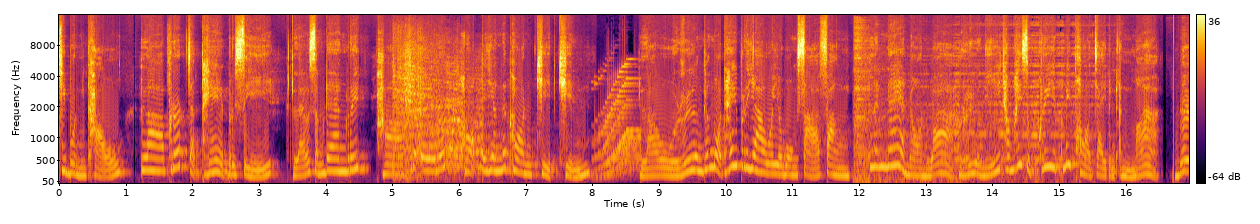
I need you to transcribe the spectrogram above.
ที่บนเขา ลาพรตจากเพศฤาษีแล้วสำแดงฤทธิ์พาพระโอรสเหาะไปยังนครขีดขินเล่าเรื่องทั้งหมดให้พระยาวัยวงศาฟัง และแน่นอนว่าเรื่องนี้ทำให้สุครีพไม่พอใจเป็นอันมาก แม่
